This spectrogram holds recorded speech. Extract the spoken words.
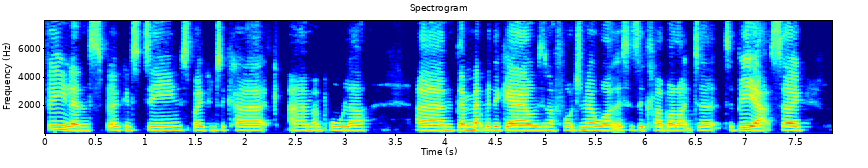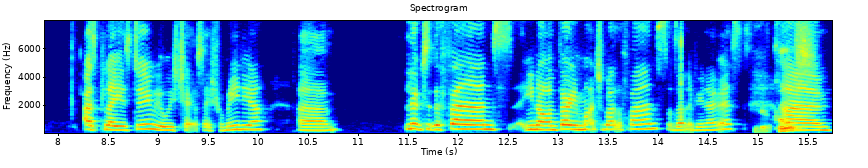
feeling. Spoken to Dean, spoken to Kirk um, and Paula, um, then met with the girls, and I thought, you know what, this is a club I like to, to be at. So, as players do, we always check social media. Um, looked at the fans. You know, I'm very much about the fans. I don't know if you noticed. Of course. Um,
